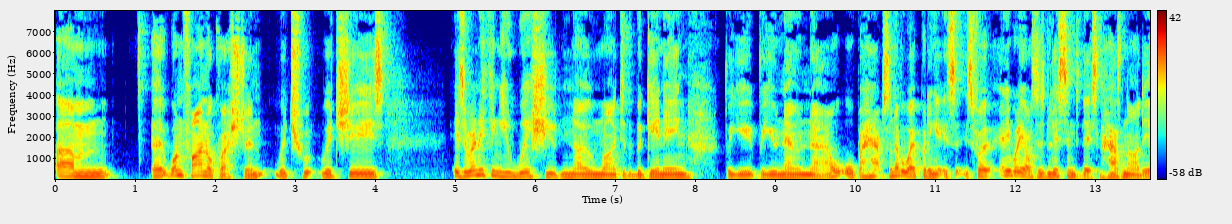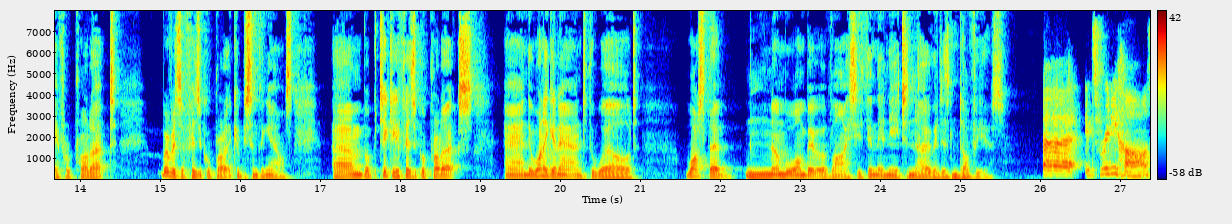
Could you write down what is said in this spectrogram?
um, uh, one final question, which which is, is there anything you wish you'd known right at the beginning for you for you know now, or perhaps another way of putting it is, is for anybody else who's listened to this and has an idea for a product, whether it's a physical product, it could be something else, um, but particularly physical products, and they want to get out into the world What's the number one bit of advice you think they need to know if it isn't obvious? Uh, it's really hard.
